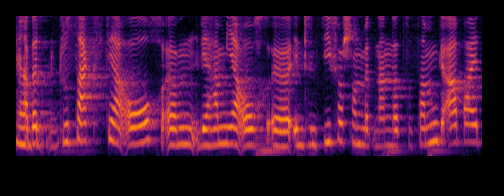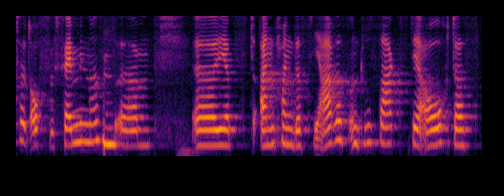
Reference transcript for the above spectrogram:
Ja. Aber du sagst ja auch, ähm, wir haben ja auch äh, intensiver schon miteinander zusammengearbeitet, auch für Feminist, mhm. ähm, äh, jetzt Anfang des Jahres. Und du sagst ja auch, dass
